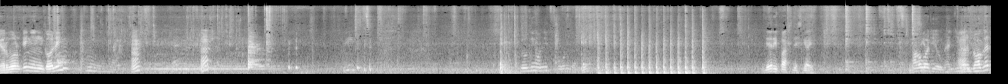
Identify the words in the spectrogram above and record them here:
You're working in calling? Huh? Huh? closing only four. Very fast, this guy. How about you? You are a blogger?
